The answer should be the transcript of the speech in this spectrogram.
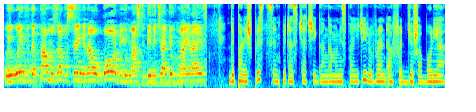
We wave the palms of saying, Now, God, you must be in charge of my life. The parish priest, St. Peter's Church, Ganga Municipality, Reverend Alfred Joshua Bolia,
